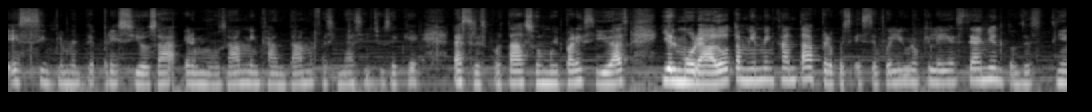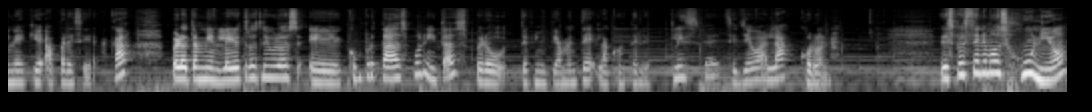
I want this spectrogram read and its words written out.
es simplemente preciosa, hermosa, me encanta, me fascina así. Yo sé que las tres portadas son muy parecidas y el morado también me encanta, pero pues este fue el libro que leí este año, entonces tiene que aparecer acá. Pero también leí otros libros eh, con portadas bonitas, pero definitivamente La Corte del Eclipse se lleva la corona. Después tenemos junio,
